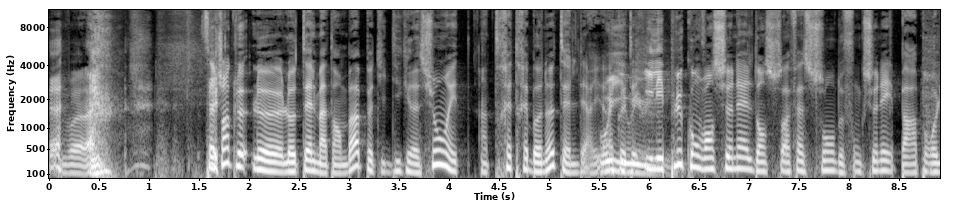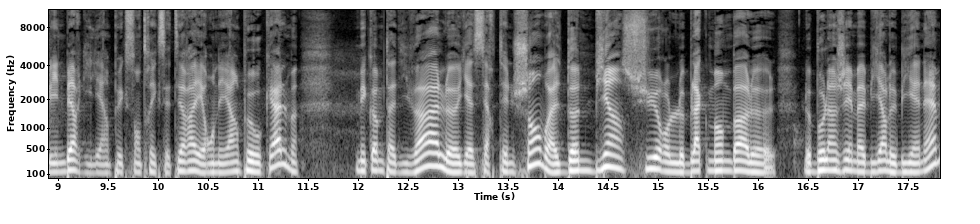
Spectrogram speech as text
hein. voilà. Sachant que l'hôtel Matamba, petite digression, est un très très bon hôtel derrière. Oui, à côté. oui, oui. Il est plus conventionnel dans sa façon de fonctionner par rapport au Lindbergh, il est un peu excentré, etc. Et on est un peu au calme. Mais comme t'as dit Val, il y a certaines chambres, elles donnent bien sur le Black Mamba, le, le Bollinger Mabillard, le BNM,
